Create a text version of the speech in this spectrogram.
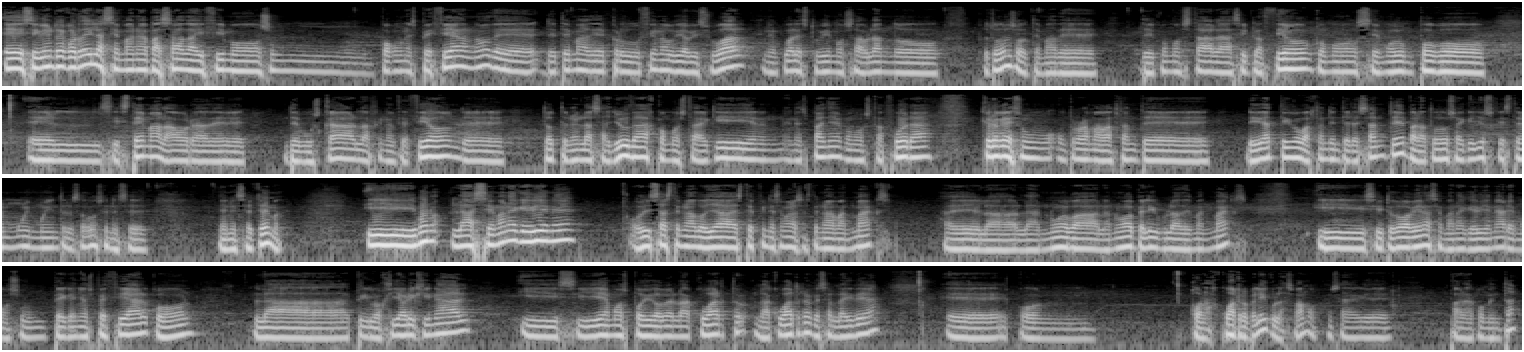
Si bien recordáis, la semana pasada hicimos un, poco un especial ¿no? de, tema de producción audiovisual, en el cual estuvimos hablando de todo eso, el tema de, de cómo está la situación, cómo se mueve un poco el sistema a la hora de, de buscar la financiación, de, obtener las ayudas, cómo está aquí en, en España, cómo está fuera. Creo que es un, programa bastante didáctico, bastante interesante para todos aquellos que estén muy, muy interesados en ese, en ese tema. Y bueno, la semana que viene, hoy se ha estrenado ya, este fin de semana se ha estrenado Mad Max, eh, la, la nueva, la nueva película de Mad Max. Y si todo va bien, la semana que viene haremos un pequeño especial con la trilogía original y si hemos podido ver la cuarto, la cuatro, que esa es la idea, eh, con, con las cuatro películas, vamos, o sea que para comentar.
